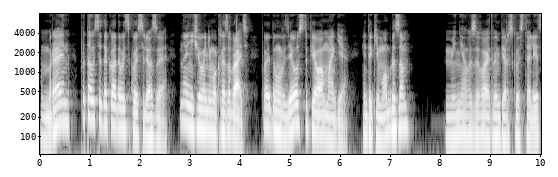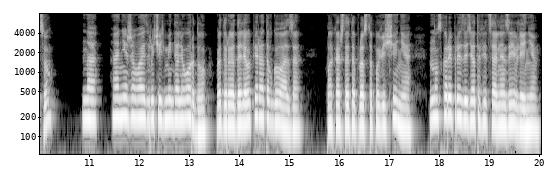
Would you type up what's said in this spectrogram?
Брайан пытался докладывать сквозь слезы, но я ничего не мог разобрать, поэтому в дело вступила магия. И таким образом... Меня вызывают в имперскую столицу? Да, они желают вручить медаль Орду, который одолел пиратов Глаза. Пока что это просто оповещение, но скоро произойдет официальное заявление.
